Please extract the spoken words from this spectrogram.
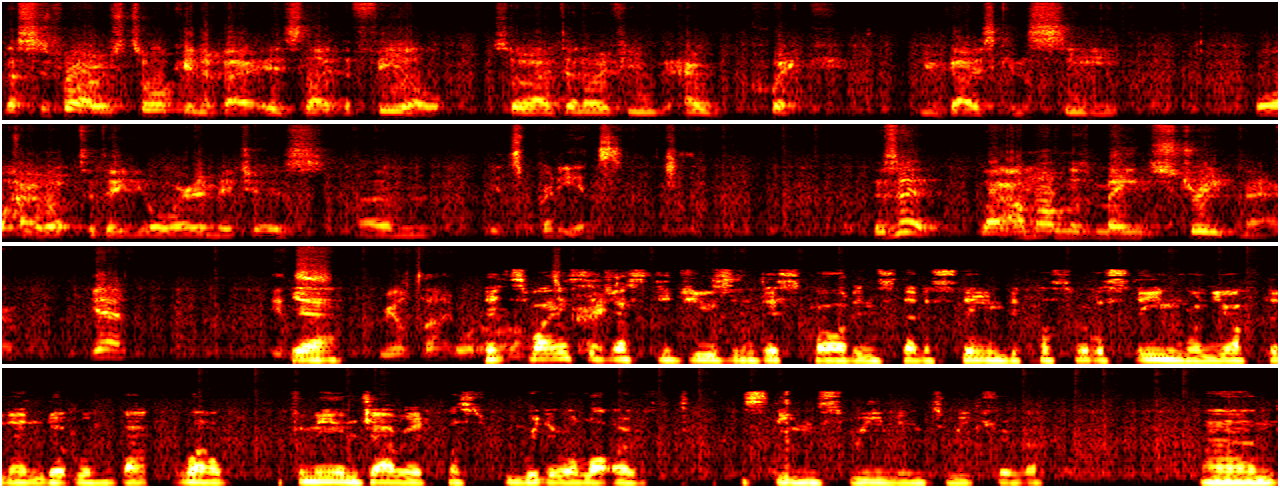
this is what I was talking about. Is like the feel. So I don't know if you how quick you guys can see, or how up to date your image is. Um, It's pretty instant, is it like I'm on the main street now? Yeah, It's Yeah. real time. It's why I suggested using Discord instead of Steam because with a Steam one you often end up with about well for me and Jared because we do a lot of Steam streaming to each other. Um,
